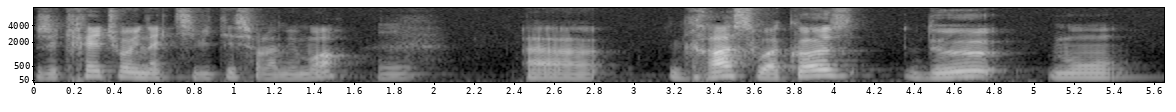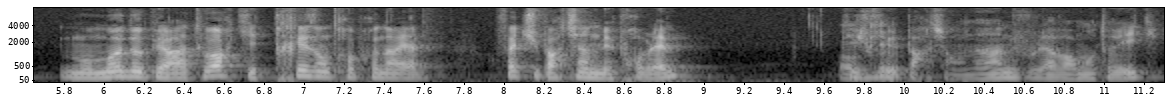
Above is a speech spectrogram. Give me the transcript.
j'ai créé, tu vois, une activité sur la mémoire Mm. euh, grâce ou à cause de mon, mon mode opératoire qui est très entrepreneurial. En fait, je suis parti un de mes problèmes. Et je voulais partir en Inde, je voulais avoir mon TOEIC.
